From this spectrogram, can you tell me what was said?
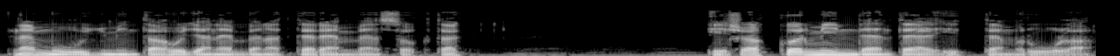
nem úgy, mint ahogyan ebben a teremben szoktak, és akkor mindent elhittem róla.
